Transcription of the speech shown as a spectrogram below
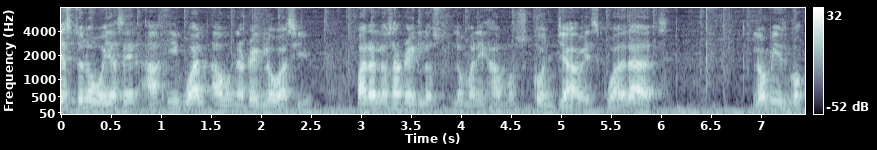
esto lo voy a hacer igual a un arreglo vacío para los arreglos lo manejamos con llaves cuadradas lo mismo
